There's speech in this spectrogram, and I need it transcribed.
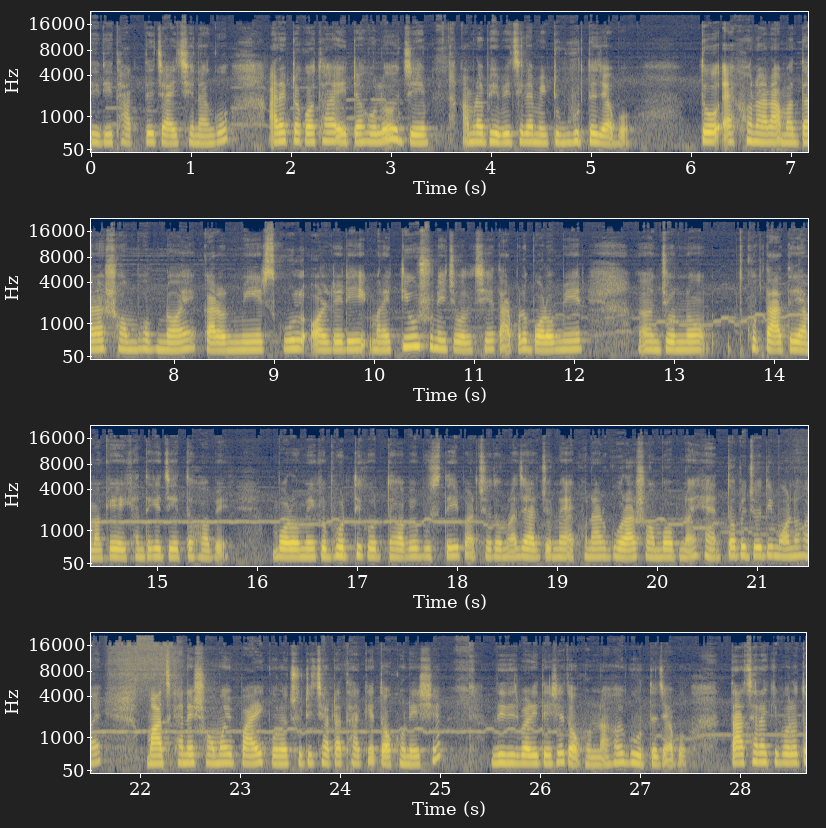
দিদি থাকতে চাইছে না গো। আরেকটা কথা, এটা হলো যে, আমরা ভেবেছিলাম একটু ঘুরতে যাব। তো এখন আর আমার দ্বারা সম্ভব নয়, কারণ মেয়ের স্কুল অলরেডি মানে টিউশনই চলছে, তারপরে বড় মেয়ের জন্য খুব তাড়াতাড়ি আমাকে এখান থেকে যেতে হবে। বড় মেয়েকে ভর্তি করতে হবে, বুঝতেই পারছ তোমরা, যার জন্য এখন আর ঘোরা সম্ভব নয়। হ্যাঁ তবে যদি মনে হয় মাঝখানে সময় পাই, কোনো ছুটি ছাটা থাকে, তখন এসে, দিদির বাড়িতে এসে তখন না হয় ঘুরতে যাব। তাছাড়া কি বলতো,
